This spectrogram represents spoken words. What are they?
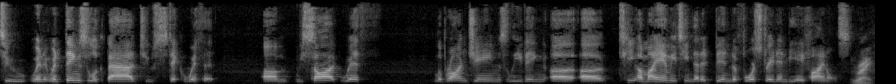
to when when things look bad to stick with it. Um, we saw it with LeBron James leaving a, a, team, a Miami team that had been to four straight NBA Finals. Right.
